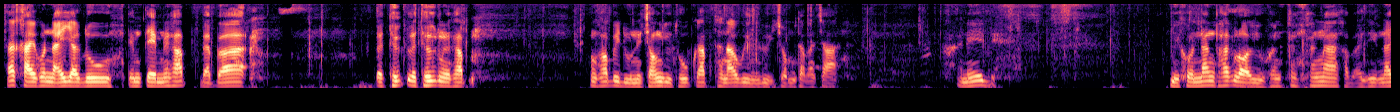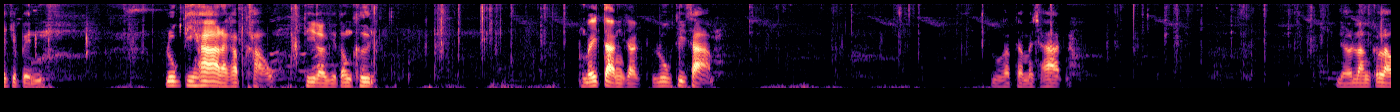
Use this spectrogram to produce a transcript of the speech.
ถ้าใครคนไหนอยากดูเต็มๆนะครับ แบบว่าระทึกระทึกนะครับต้องเข้าไปดูในช่อง YouTube ครับ ธนวินลุยชมธรรมชาติ อันนี้ มีคนนั่งพักรออยู่ข้างข้างข้างหน้าครับ อันนี้น่าจะเป็นลูกที่ห้านะครับ เขาที่เราจะต้องขึ้น ไม่ต่างจากลูกที่สามดูครับธรรมชาติ เดี๋ยวเราเรา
